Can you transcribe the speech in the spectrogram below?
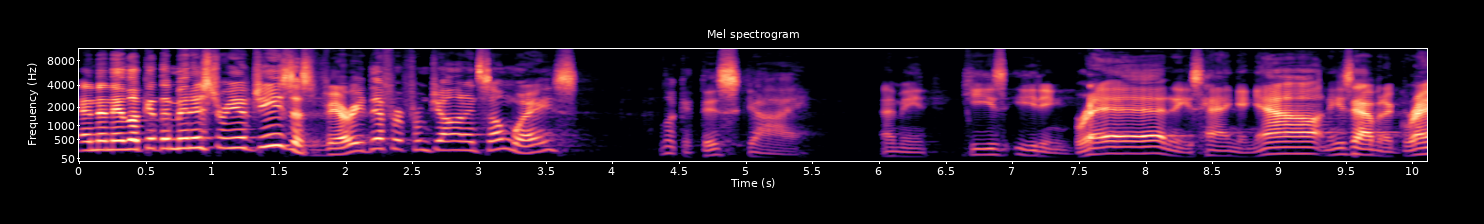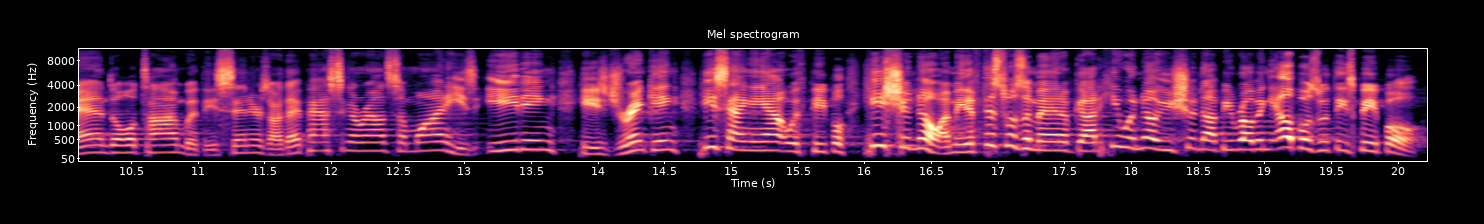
And then they look at the ministry of Jesus, very different from John in some ways. Look at this guy. I mean, he's eating bread and he's hanging out and he's having a grand old time with these sinners. Are they passing around some wine? He's eating, he's drinking, he's hanging out with people. He should know. I mean, if this was a man of God, he would know you should not be rubbing elbows with these people.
